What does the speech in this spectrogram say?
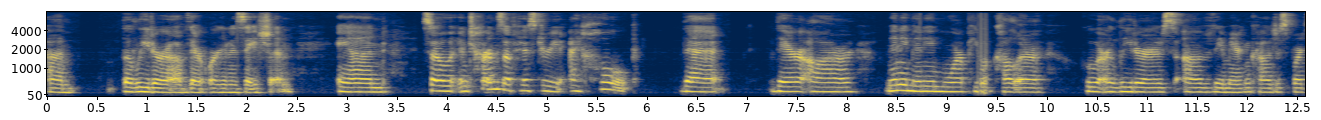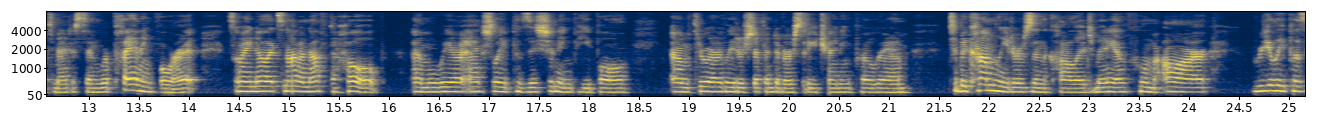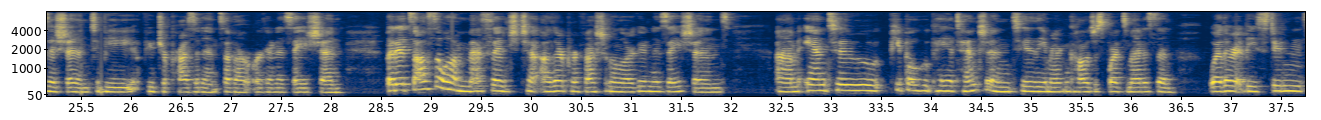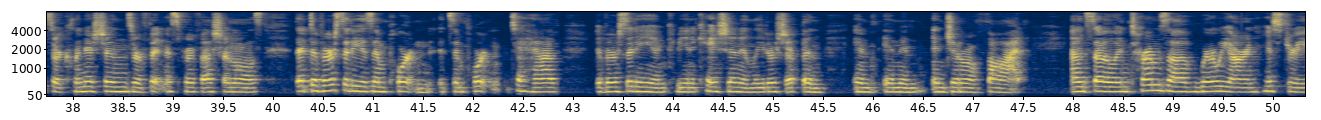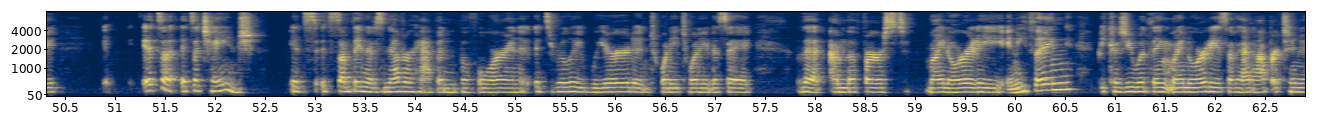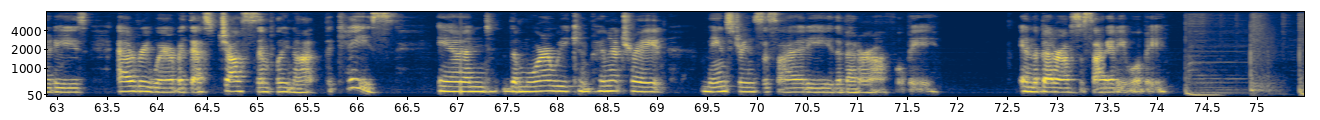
um, the leader of their organization. And so, in terms of history, I hope that there are many, many more people of color who are leaders of the American College of Sports Medicine. We're planning for it, so I know it's not enough to hope. Um, we are actually positioning people um, through our leadership and diversity training program to become leaders in the college, many of whom are really positioned to be future presidents of our organization. But it's also a message to other professional organizations um, and to people who pay attention to the American College of Sports Medicine, whether it be students or clinicians or fitness professionals, that diversity is important. It's important to have diversity in communication and leadership and in, in, general thought. And so, in terms of where we are in history, it's a it's a change. It's it's something that has never happened before, and it, it's really weird in 2020 to say that I'm the first minority anything because you would think minorities have had opportunities everywhere, but that's just simply not the case. And the more we can penetrate mainstream society, the better off we'll be, and the better off society will be.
